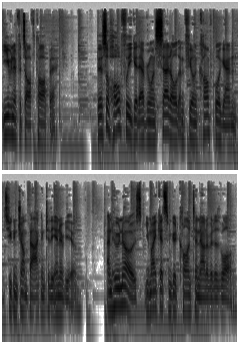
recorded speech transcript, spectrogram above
even if it's off topic. This will hopefully get everyone settled and feeling comfortable again so you can jump back into the interview. And who knows, you might get some good content out of it as well.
